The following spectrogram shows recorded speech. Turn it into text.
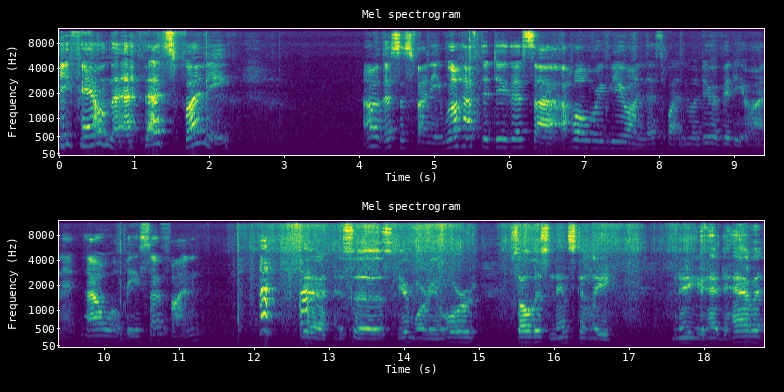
he, he found that. That's funny. Oh, this is funny. We'll have to do this, uh, a whole review on this one. We'll do a video on it. That will be so fun. yeah, it says, Dear Morty Lord, saw this and instantly knew you had to have it.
